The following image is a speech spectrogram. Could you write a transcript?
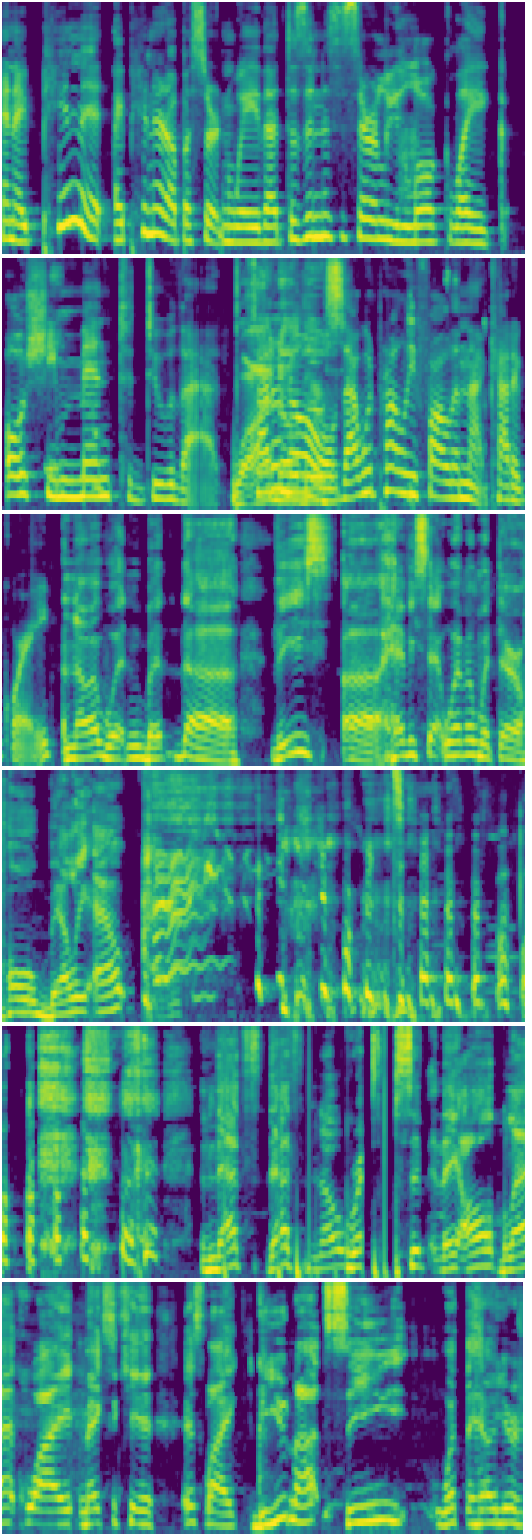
and I pin it. I pin it up a certain way that doesn't necessarily look like oh, she meant to do that. Well, so I, I, don't know. know. That would probably fall in that category. No, it wouldn't. But uh, these uh, heavy set women with their whole belly out. and that's that's no specific. They all black, white, Mexican. It's like, do you not see what the hell you're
